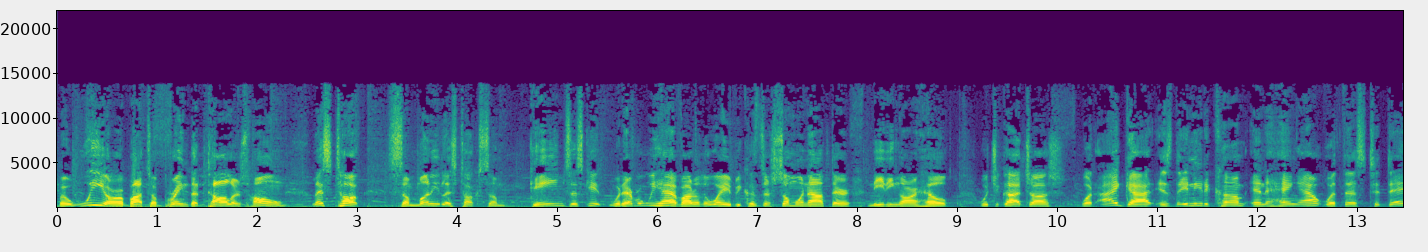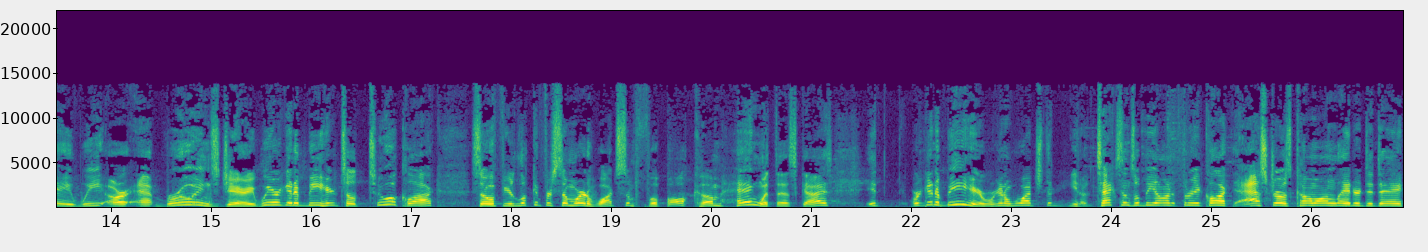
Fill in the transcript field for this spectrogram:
but we are about to bring the dollars home. Let's talk some money, let's talk some games. Let's get whatever we have out of the way because there's someone out there needing our help. What you got, Josh? What I got is they need to come and hang out with us today. We are at Brewings, Jerry. We are going to be here till 2 o'clock. So if you're looking for somewhere to watch some football, come hang with us, guys. It we're going to be here. We're going to watch the, you know, Texans will be on at 3 o'clock. The Astros come on later today.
